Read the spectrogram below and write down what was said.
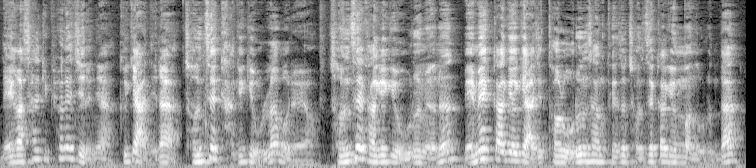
내가 살기 편해지느냐? 그게 아니라 전세 가격이 올라버려요. 전세 가격이 오르면은 매매 가격이 아직 덜 오른 상태에서 전세 가격만 오른다?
